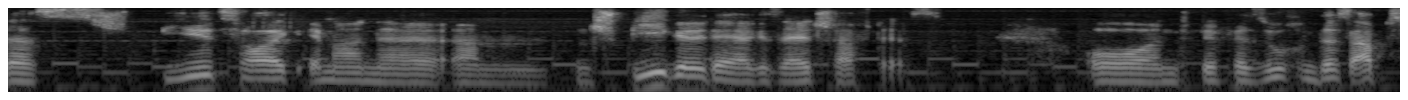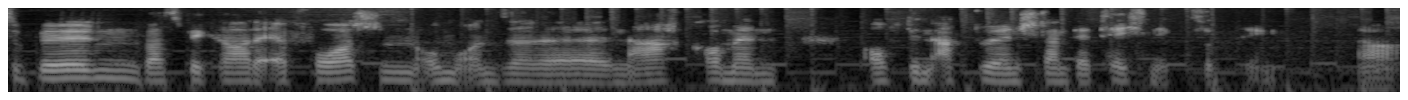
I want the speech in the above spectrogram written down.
dass Spielzeug immer eine, ähm, ein Spiegel der Gesellschaft ist. Und wir versuchen das abzubilden, was wir gerade erforschen, um unsere Nachkommen auf den aktuellen Stand der Technik zu bringen. Ja.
